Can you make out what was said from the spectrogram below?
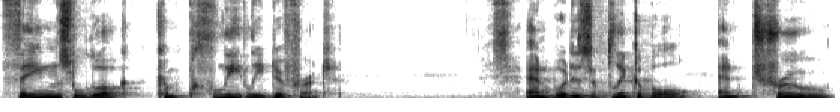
things look completely different. And what is applicable and true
